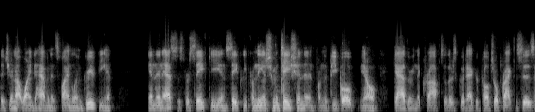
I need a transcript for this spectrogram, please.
that you're not wanting to have in its final ingredient. And then S is for safety and safety from the instrumentation and from the people, you know, gathering the crop so there's good agricultural practices.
